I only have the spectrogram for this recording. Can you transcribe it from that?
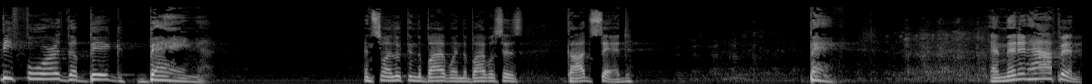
before the Big Bang. And so I looked in the Bible, and the Bible says, God said, bang. And then it happened.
